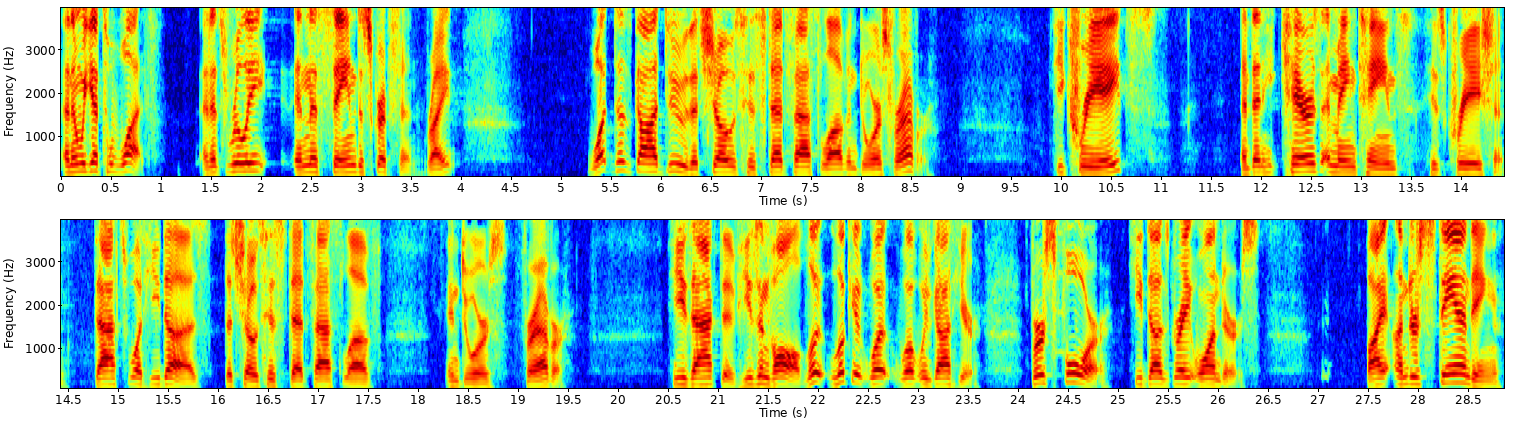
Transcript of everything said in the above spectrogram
And then we get to what? And it's really in this same description, right? What does God do that shows his steadfast love endures forever? He creates and then he cares and maintains his creation. That's what he does that shows his steadfast love endures forever. He's active, he's involved. Look, look at what, what we've got here. Verse 4 He does great wonders. By understanding,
